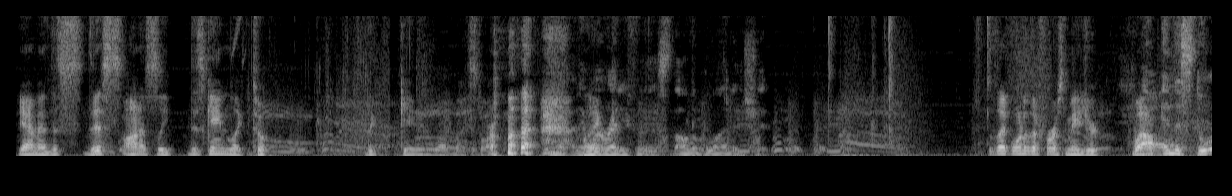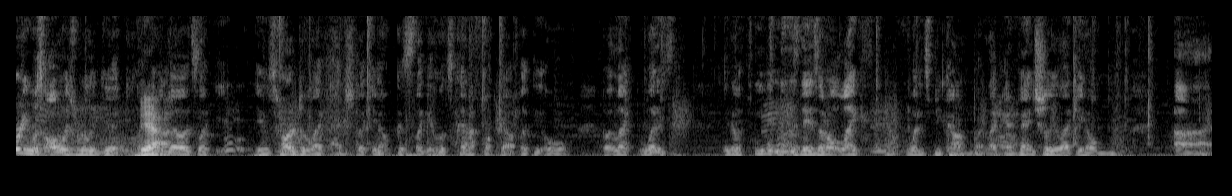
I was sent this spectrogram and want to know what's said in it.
Yeah, man. This this honestly, this game like took the gaming world by storm. Yeah, they Like- weren't ready for this. All the blood and shit. it was like one of the first major. Well, And the story was always really good. Like, Yeah. Even though it's like it was hard to like actually, like, you know, because like it looks kind of fucked up, like the old. But like what is you know, even these days I don't like what it's become. But like eventually, like you know, uh,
